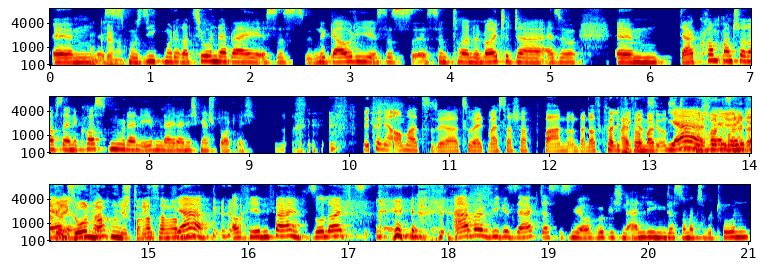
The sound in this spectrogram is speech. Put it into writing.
ähm, Okay. es ist Musik, Moderation dabei, es ist eine Gaudi, es, ist, es sind tolle Leute da. Also ähm, da kommt man schon auf seine Kosten, nur dann eben leider nicht mehr sportlich. Wir können ja auch mal zu der zur Weltmeisterschaft fahren und dann das Einfach mal- Qualifikationsturnier Ja, Einfach Qualifikation machen, Spaß trinken. haben. Ja, auf jeden Fall. So läuft's. Aber wie gesagt, das ist mir auch wirklich ein Anliegen, das nochmal zu betonen.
